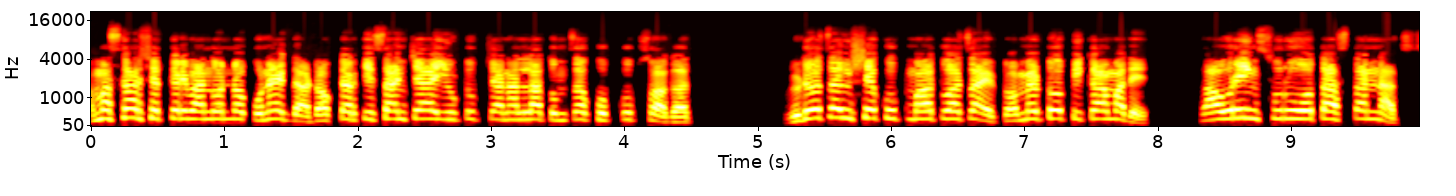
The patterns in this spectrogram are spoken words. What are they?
नमस्कार शेतकरी बांधवांनो पुन्हा एकदा डॉक्टर किसानच्या युट्यूब चॅनलला तुमचं खूप खूप स्वागत. व्हिडिओचा विषय खूप महत्त्वाचा आहे. टोमॅटो पिकामध्ये फ्लावरिंग सुरू होत असतानाच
